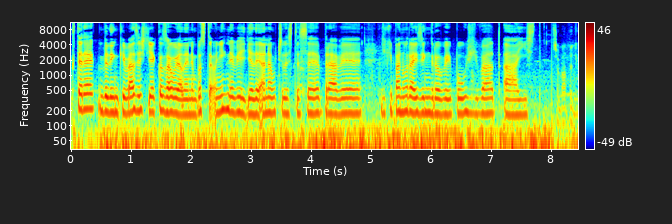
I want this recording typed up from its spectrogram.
Které bylinky vás ještě jako zaujaly, nebo jste o nich nevěděli a naučili jste se právě díky panu Reisingerovi používat a jíst? Třeba teď,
